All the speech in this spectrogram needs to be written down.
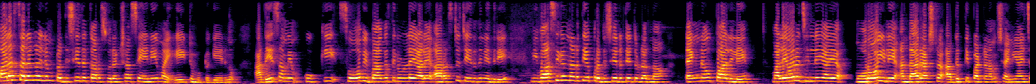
പല സ്ഥലങ്ങളിലും പ്രതിഷേധക്കാർ സുരക്ഷാ സേനയുമായി ഏറ്റുമുട്ടുകയായിരുന്നു. അതേസമയം കുക്കി സോ വിഭാഗത്തിലുള്ളയാളെ അറസ്റ്റ് ചെയ്തതിനെതിരെ നിവാസികൾ നടത്തിയ പ്രതിഷേധത്തെ തുടർന്ന് ടെങ്നൌപാലിലെ മലയോര ജില്ലയായ മൊറോയിലെ അന്താരാഷ്ട്ര അതിർത്തി പട്ടണം ശനിയാഴ്ച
